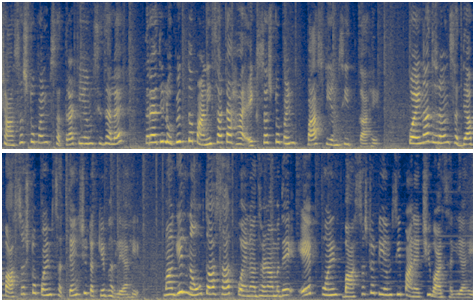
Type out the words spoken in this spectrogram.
शहासष्ट पॉईंट सतरा टी एम सी झाला आहे तर यातील उपयुक्त पाणीसाठा हा एकसष्ट पॉईंट पाच टी एम सी इतका आहे. कोयना धरण सध्या बासष्ट पॉईंट सत्याऐंशी टक्के भरले आहे. मागील नऊ तासात कोयना धरणामध्ये एक पॉईंट बासष्ट टी एम सी पाण्याची वाढ झाली आहे.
